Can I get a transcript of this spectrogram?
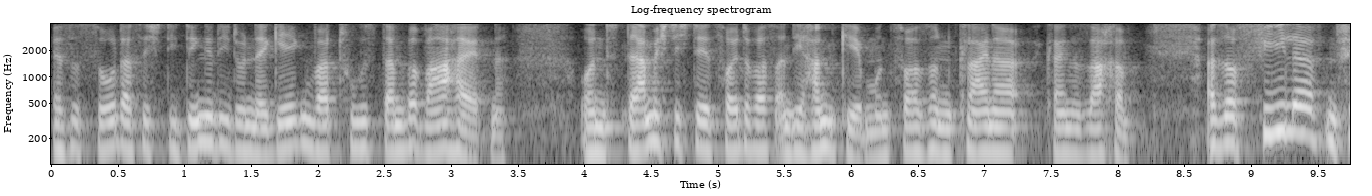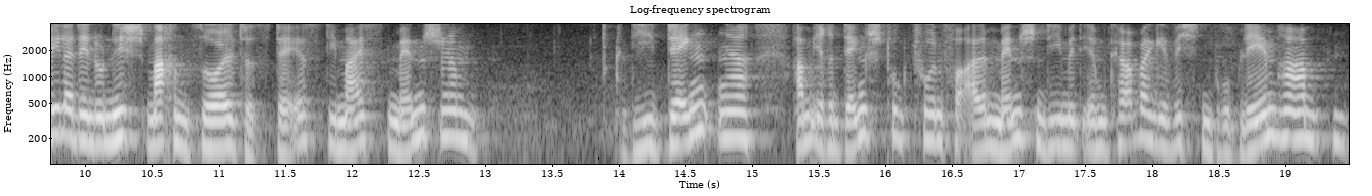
ist es so, dass sich die Dinge, die du in der Gegenwart tust, dann bewahrheiten. Und da möchte ich dir jetzt heute was an die Hand geben, und zwar so eine kleine, kleine Sache. Also viele, ein Fehler, den du nicht machen solltest, der ist, die meisten Menschen, die denken, haben ihre Denkstrukturen, vor allem Menschen, die mit ihrem Körpergewicht ein Problem haben,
